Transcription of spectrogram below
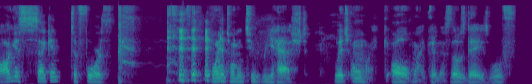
August second to fourth, 2022 rehashed. Which oh my oh my goodness, those days, woof.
